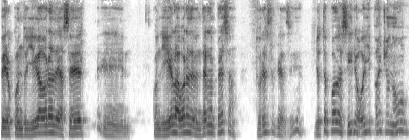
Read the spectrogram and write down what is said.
Pero cuando llega hora de hacer, eh, cuando llega la hora de vender la empresa, tú eres el que decide. Yo te puedo decir, oye, Pancho, no,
